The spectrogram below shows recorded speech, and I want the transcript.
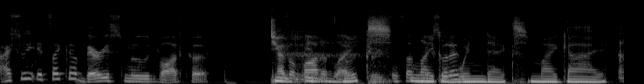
Actually, it's like a very smooth vodka. Dude, Has a lot it of, like, looks fruits and stuff like mixed. Windex, my guy. Uh,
